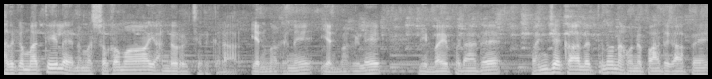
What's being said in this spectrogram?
அதுக்கு மத்தியில் நம்ம சுகமாய் ஆண்டவர் வச்சிருக்கிறார். என் மகனே என் மகளே நீ பயப்படாத. பஞ்ச காலத்திலும் நான் உன்னை பாதுகாப்பேன்.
